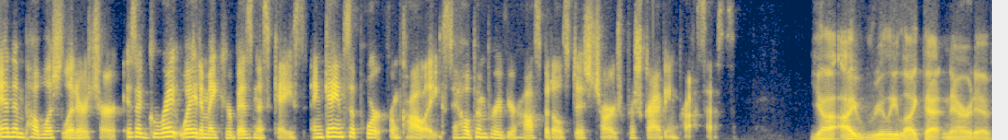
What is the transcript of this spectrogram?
and in published literature is a great way to make your business case and gain support from colleagues to help improve your hospital's discharge prescribing process. Yeah, I really like that narrative.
